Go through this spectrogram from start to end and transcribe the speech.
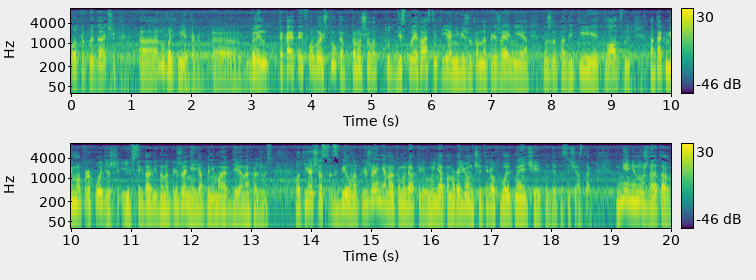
вот такой датчик, э, ну, вольтметр. Э, блин, такая кайфовая штука, потому что вот тут дисплей гаснет, и я не вижу там напряжения, нужно подойти, клацнуть. А так мимо проходишь, и всегда видно напряжение, я понимаю, где я нахожусь. Вот я сейчас сбил напряжение на аккумуляторе, у меня там район 4 вольт на ячейку где-то сейчас так. Мне не нужно это,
